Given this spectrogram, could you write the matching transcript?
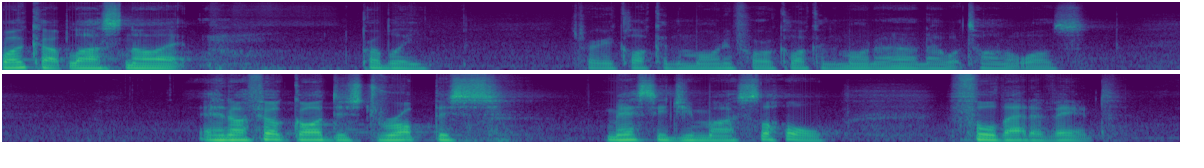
woke up last night, probably three o'clock in the morning, four o'clock in the morning. I don't know what time it was. And I felt God just drop this message in my soul for that event.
